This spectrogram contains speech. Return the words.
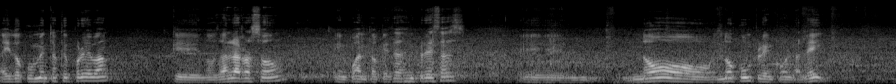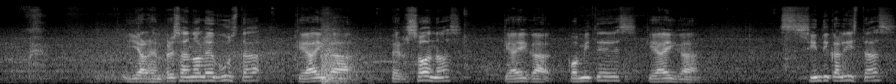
Hay documentos que prueban que nos dan la razón en cuanto a que estas empresas eh, no, no cumplen con la ley. Y a las empresas no les gusta que haya personas, que haya comités, que haya sindicalistas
